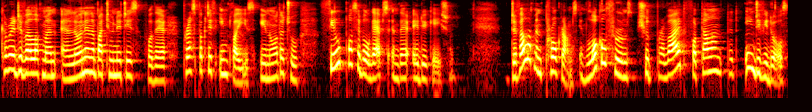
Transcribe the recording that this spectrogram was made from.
career development, and learning opportunities for their prospective employees in order to fill possible gaps in their education. Development programs in local firms should provide for talented individuals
